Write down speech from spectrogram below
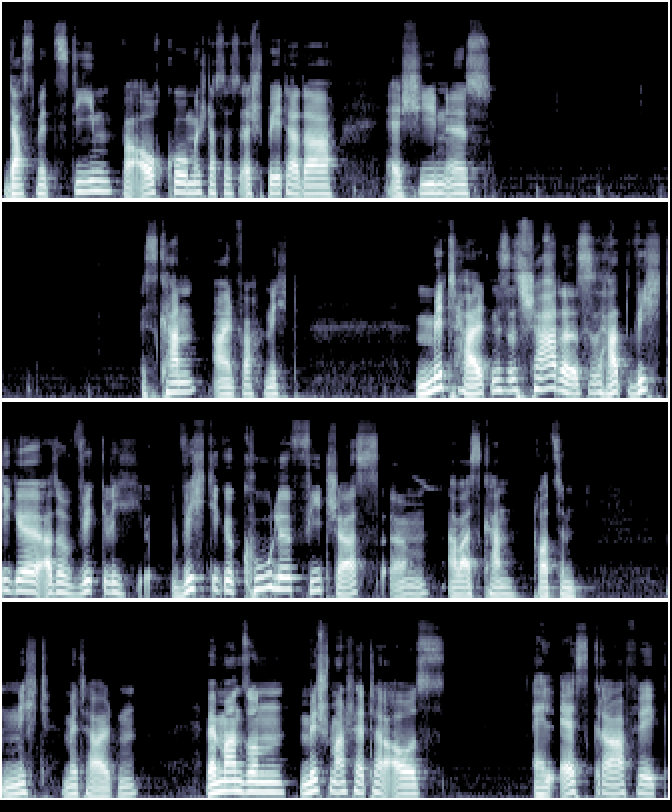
Das mit Steam war auch komisch, dass das erst später da erschienen ist. Es kann einfach nicht mithalten. Es ist schade. Es hat wichtige, also wirklich wichtige, coole Features. Ähm, aber es kann trotzdem nicht mithalten. Wenn man so einen Mischmasch hätte aus LS-Grafik,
